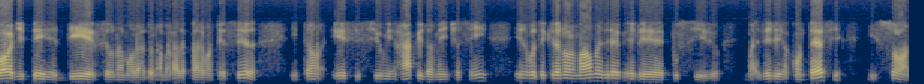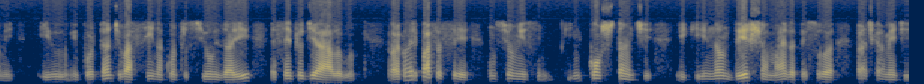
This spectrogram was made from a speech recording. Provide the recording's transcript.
pode perder seu namorado ou namorada para uma terceira, então esse ciúme rapidamente assim, eu não vou dizer que ele é normal, mas ele é, ele é possível, mas ele acontece e some. E o importante vacina contra os ciúmes aí é sempre o diálogo. Agora, quando ele passa a ser um ciúme assim, constante e que não deixa mais a pessoa praticamente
